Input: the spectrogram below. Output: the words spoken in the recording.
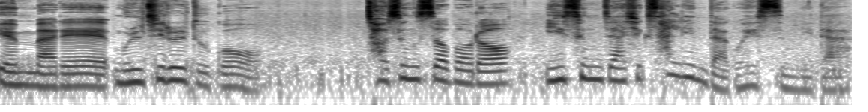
옛말에 물질을 두고 저승서 벌어 이승자식 살린다고 했습니다.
